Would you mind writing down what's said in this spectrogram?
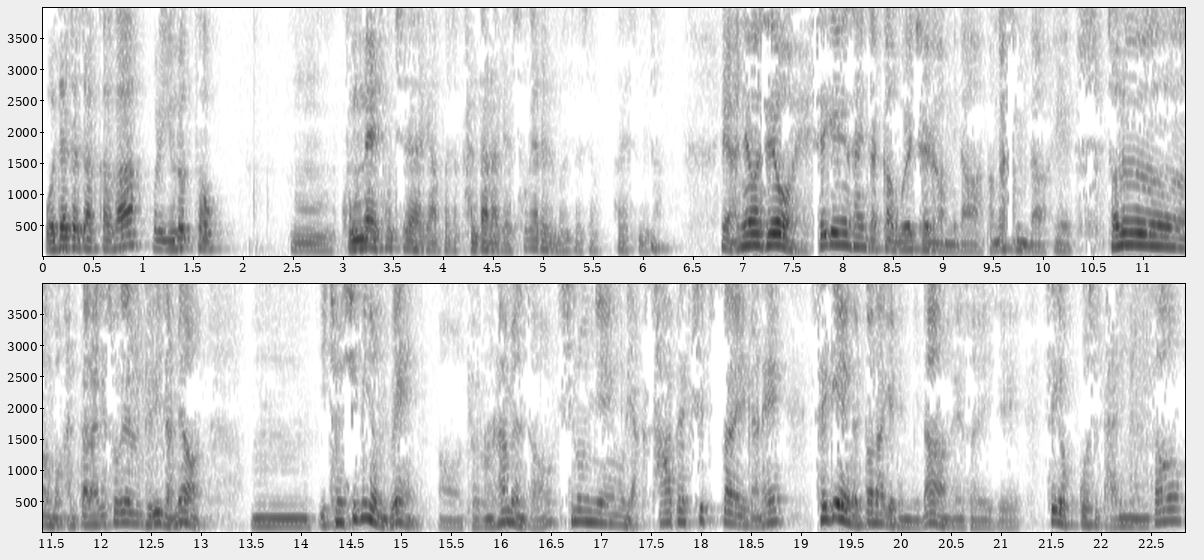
오재철 작가가 우리 유로톡 음, 국내 청취자에게 한번 좀 간단하게 소개를 먼저 좀 하겠습니다. 예, 안녕하세요. 예, 세계인 사인 작가 오해철이라고 합니다. 반갑습니다. 예, 저는 뭐 간단하게 소개를 드리자면, 음, 2012년도에 어, 결혼을 하면서 신혼여행으로 약 414일간의 세계여행을 떠나게 됩니다. 그래서 이제 세계 곳곳을 다니면서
